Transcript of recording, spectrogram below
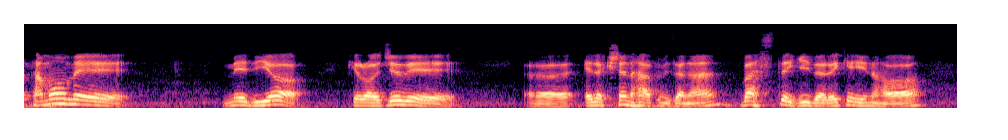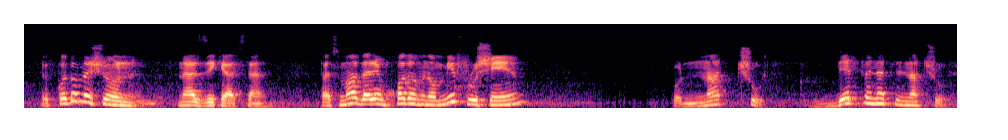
تمام مدیا که راجع به الکشن حرف می‌زنن بستگی داره که اینها به کدومشون نزدیک هستن. پس ما داریم خودمون رو میفروشیم for not truth. Definitely not truth.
